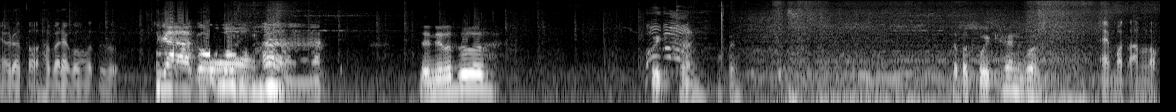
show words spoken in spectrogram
Ya udah tau sabar aku ngelut dulu. Jago. Hah. Jangan dilihat dulu. Quick hand. Dapat quick hand gua. Emot unlock.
